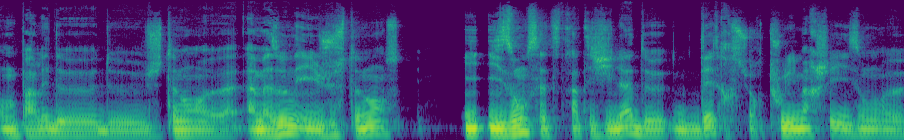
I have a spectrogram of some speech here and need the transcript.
On parlait de, de, justement euh, Amazon et justement, ils, ils ont cette stratégie-là d'être sur tous les marchés. Ils ont euh,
